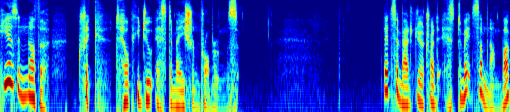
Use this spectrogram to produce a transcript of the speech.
Here's another trick to help you do estimation problems. Let's imagine you're trying to estimate some number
